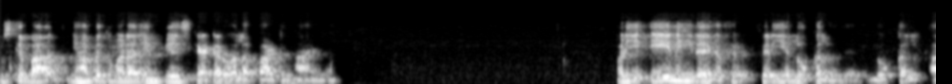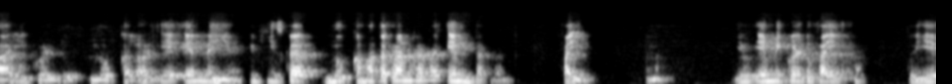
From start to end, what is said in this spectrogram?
उसके बाद यहाँ पे तुम्हारा एमपीआई स्कैटर वाला पार्ट यहाँ आएगा। और ये ए नहीं रहेगा फिर फिर ये लोकल हो जाएगा। Local I equal to local और ये एम नहीं है, क्योंकि इसका लूप कहाँ तक रन कर रहा है? एम तक रन फाइव है। ना? ये एम इक्वल टू फाइव था तो ये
